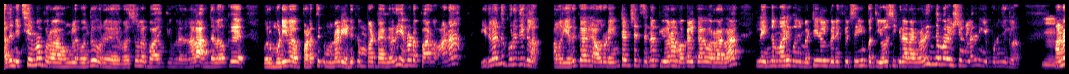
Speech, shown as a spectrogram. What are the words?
அது நிச்சயமா அப்புறம் உங்களுக்கு வந்து ஒரு வசூலை பாதிக்குங்கிறதுனால அந்த அளவுக்கு ஒரு முடிவை படத்துக்கு முன்னாடி எடுக்க மாட்டாங்கிறது என்னோட பார்வை. ஆனா இதுல இருந்து புரிஞ்சுக்கலாம். அவர் எதுக்காக அவரோட இன்டென்ஷன்ஸ் என்ன? பியூரா மக்களுக்காக வர்றாரா? இல்ல இந்த மாதிரி கொஞ்சம் மெட்டீரியல் பெனிஃபிட்ஸையும் பத்தி யோசிக்கிறாராங்கிறது இந்த மாதிரி விஷயங்களை நீங்க புரிஞ்சுக்கலாம். ஆனா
